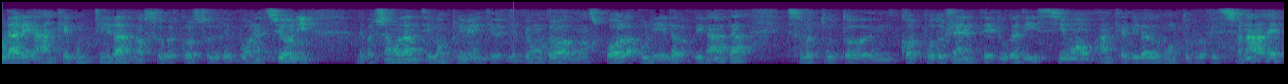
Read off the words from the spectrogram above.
dare anche continuità al nostro percorso delle buone azioni. Le facciamo tanti complimenti perché abbiamo trovato una scuola pulita, ordinata e soprattutto un corpo docente educatissimo, anche a livello molto professionale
